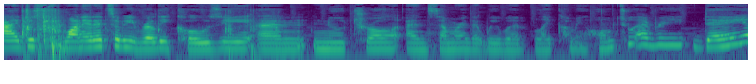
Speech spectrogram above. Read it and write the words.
I just wanted it to be really cozy and neutral and somewhere that we would like coming home to every day.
